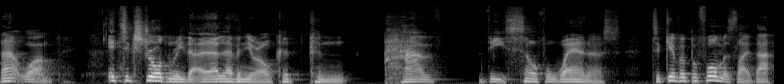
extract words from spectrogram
That one. It's extraordinary that an 11 year old could can have the self awareness to give a performance like that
